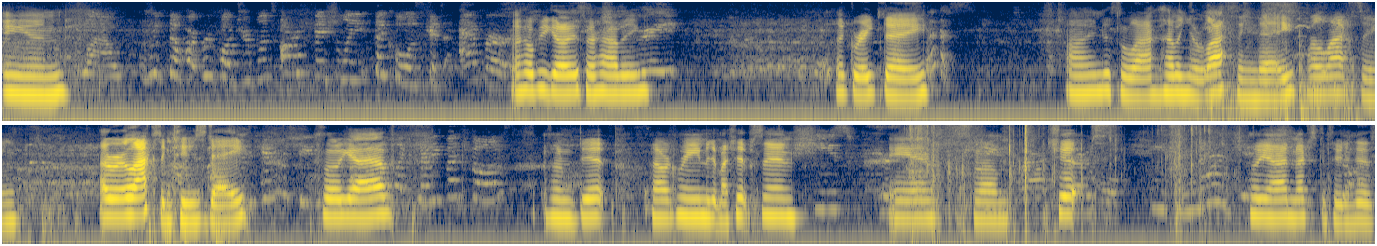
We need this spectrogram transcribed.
And I hope you guys are having a great day. I'm just having a relaxing day. Relaxing. A relaxing Tuesday. So yeah, I have some dip, sour cream to dip my chips in, and some chips. So yeah, I had Mexican food in this.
